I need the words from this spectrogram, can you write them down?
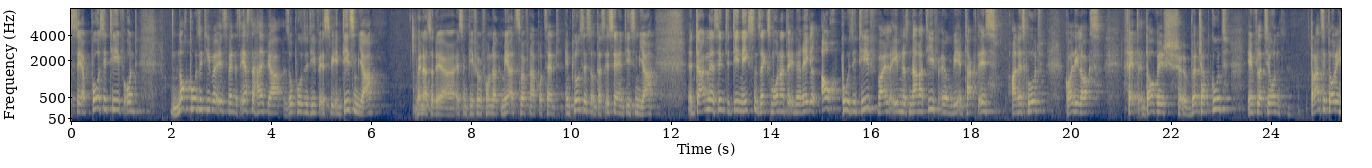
sehr positiv und noch positiver ist, wenn das erste Halbjahr so positiv ist wie in diesem Jahr. Wenn also der S&P 500 mehr als 12,5% im Plus ist, und das ist er in diesem Jahr, dann sind die nächsten sechs Monate in der Regel auch positiv, weil eben das Narrativ irgendwie intakt ist. Alles gut, Goldilocks, Fett, Dovish, Wirtschaft gut, Inflation transitory.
